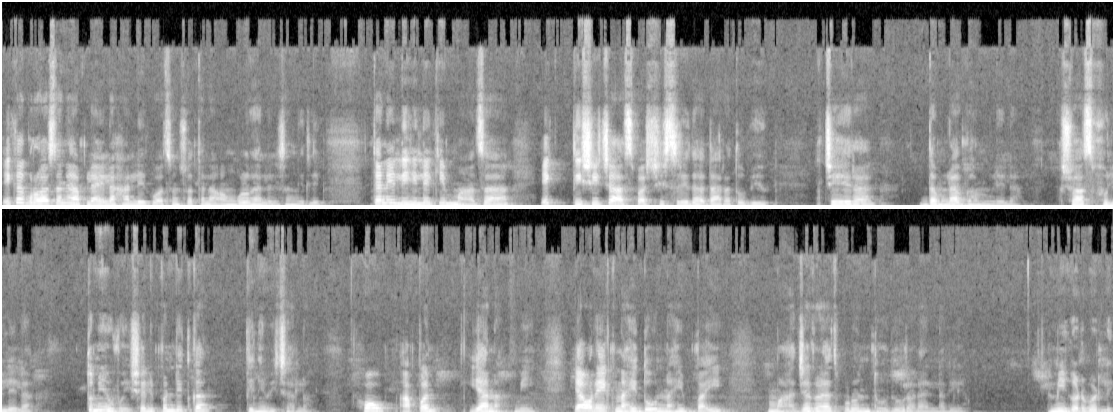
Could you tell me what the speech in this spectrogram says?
एका गृहस्थाने आपल्या आईला हा लेख वाचून स्वतःला अंघोळ घालायला सांगितले. त्याने लिहिले की माझा एक तिशीच्या आसपासची स्त्री दा दारात उभी चेहरा दमला घामलेला श्वास फुललेला. तुम्ही वैशाली पंडित का? तिने विचारलं. हो आपण या ना मी. यावर एक नाही दोन नाही बाई माझ्या गळ्यात पडून धोधू रडायला लागले. मी गडबडले.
